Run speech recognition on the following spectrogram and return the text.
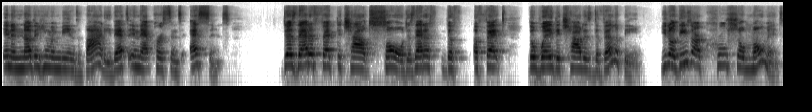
in another human being's body, that's in that person's essence. Does that affect the child's soul? Does that affect the way the child is developing? You know, these are crucial moments.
